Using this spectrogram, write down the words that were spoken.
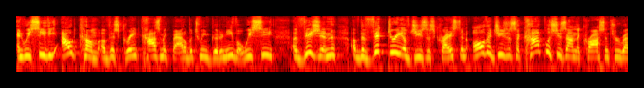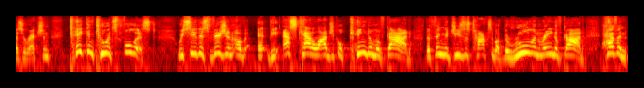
and we see the outcome of this great cosmic battle between good and evil. We see a vision of the victory of Jesus Christ and all that Jesus accomplishes on the cross and through resurrection taken to its fullest. We see this vision of eh, the eschatological kingdom of God, the thing that Jesus talks about, the rule and reign of God, heaven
